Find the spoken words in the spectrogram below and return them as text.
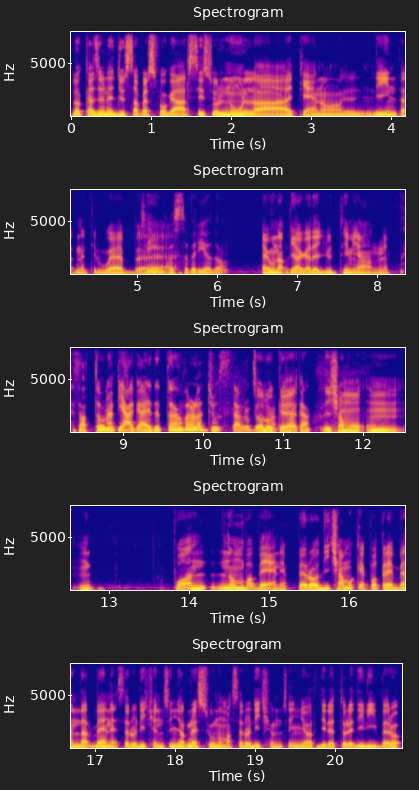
l'occasione giusta per sfogarsi sul nulla è pieno. L'internet, il web Sì, è, in questo periodo. è una piaga degli ultimi anni. Esatto, una piaga, hai detto la parola giusta, proprio Solo una che, piaga. diciamo, un- un- può an- non va bene, però diciamo che potrebbe andare bene se lo dice un signor nessuno, ma se lo dice un signor direttore di Libero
